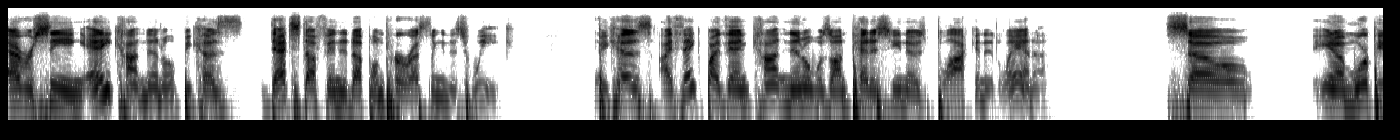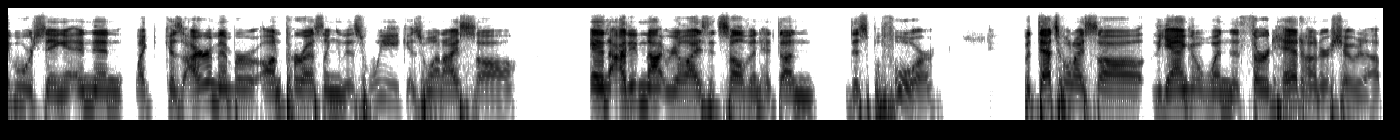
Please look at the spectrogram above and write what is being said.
ever seeing any Continental because that stuff ended up on Pro Wrestling this week. Because I think by then Continental was on Pedicino's block in Atlanta. So, you know, more people were seeing it. And then, like, because I remember on Pro Wrestling this week is when I saw, and I did not realize that Sullivan had done this before, but that's when I saw the angle when the third headhunter showed up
